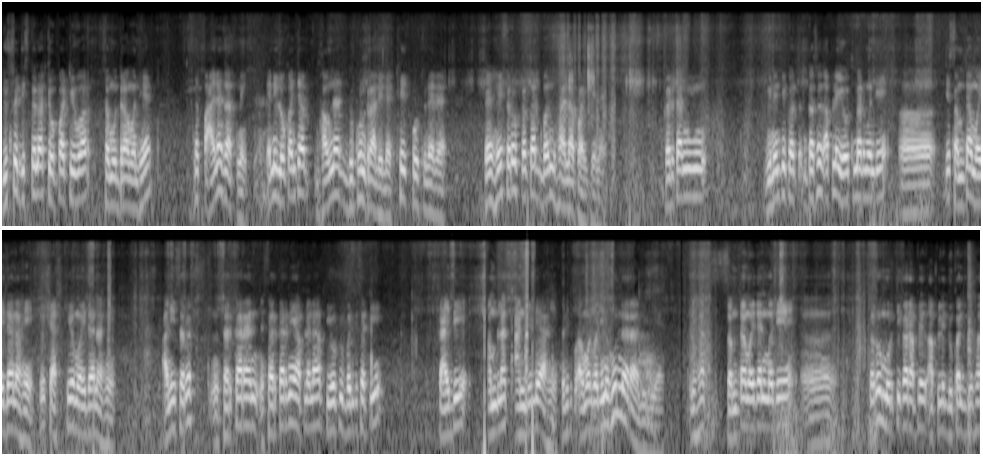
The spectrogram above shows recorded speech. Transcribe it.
दृश्य दिसतं ना चौपाटीवर समुद्रामध्ये. ते जात नाही. त्यांनी लोकांच्या भावना दुखून राहिलेल्या आहेत ठेच पोचून राहिल्या आहेत. तर हे सर्व प्रकार बंद व्हायला पाहिजे नाही. करता मी विनंती करतो तसंच आपल्या यवतमाळमध्ये जे समता मैदान आहे तो शासकीय मैदान आहे. आणि सर्व सरकारां सरकारने आपल्याला पी ओ पी बंदीसाठी कायदे अंमलात आणलेले आहे. तरी ती अंमलबजावणी होऊन न राहिलेली आहे. आणि ह्या समता मैदानमध्ये सर्व मूर्तिकार आपले आपले दुकान तिथे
